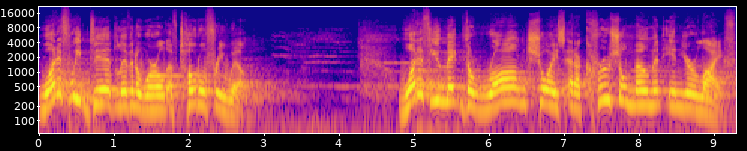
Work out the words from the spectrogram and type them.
What if we did live in a world of total free will? What if you make the wrong choice at a crucial moment in your life?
